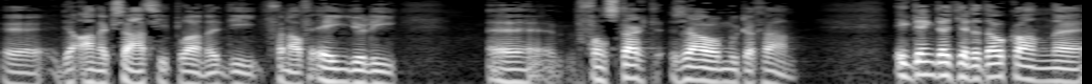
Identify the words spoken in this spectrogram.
uh, de annexatieplannen die vanaf 1 juli uh, van start zouden moeten gaan. Ik denk dat je dat ook kan, uh,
